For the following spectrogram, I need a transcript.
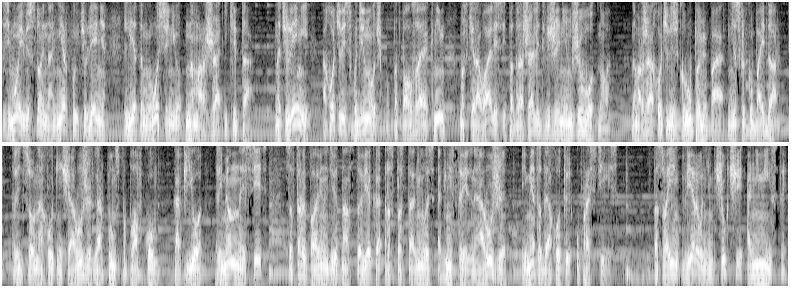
Зимой и весной на нерпу и тюленя, летом и осенью на моржа и кита. На тюленей охотились в одиночку, подползая к ним, маскировались и подражали движениям животного. На моржа охотились группами по несколько байдар. Традиционное охотничье оружие – гарпун с поплавком, копье, ременная сеть. Со второй половины 19 века распространилось огнестрельное оружие, и методы охоты упростились. По своим верованиям чукчи – анимисты.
